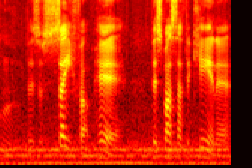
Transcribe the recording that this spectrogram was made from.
Oh, There's a safe up here. This must have the key in it.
